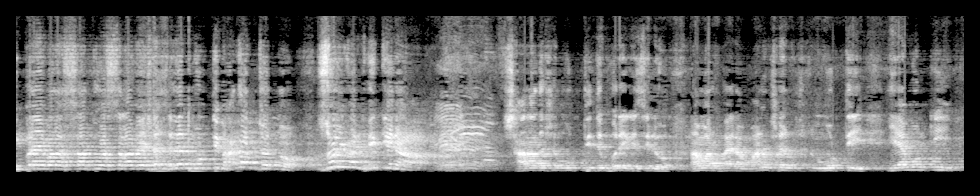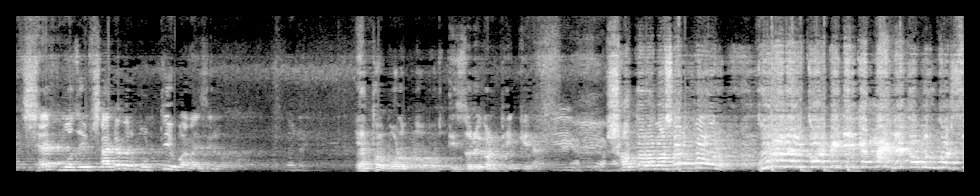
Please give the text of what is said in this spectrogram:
ইব্রাহিম আলাইহিসসালাম এসেছিলেন মূর্তি ভাঙার জন্য। জোরে ঠিক কিনা? সারা দেশে মূর্তিতে ভরে গেছিল। আমার ভাইরা মানুষের মূর্তি, এমনকি শেখ মুজিব সাহেবের মূর্তিও বানাইছিল। এত বড় বড় মূর্তি, জোরে কর ঠিক কিনা? সতেরো বছর পর কোরআনের কর্মীদেরকে মাঠে কবল করছে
